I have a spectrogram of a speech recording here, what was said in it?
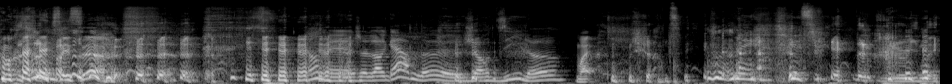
c'est ça! Non, mais je le regarde, là, Jordi, là. Ouais. Mais tu viens de ruiner.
